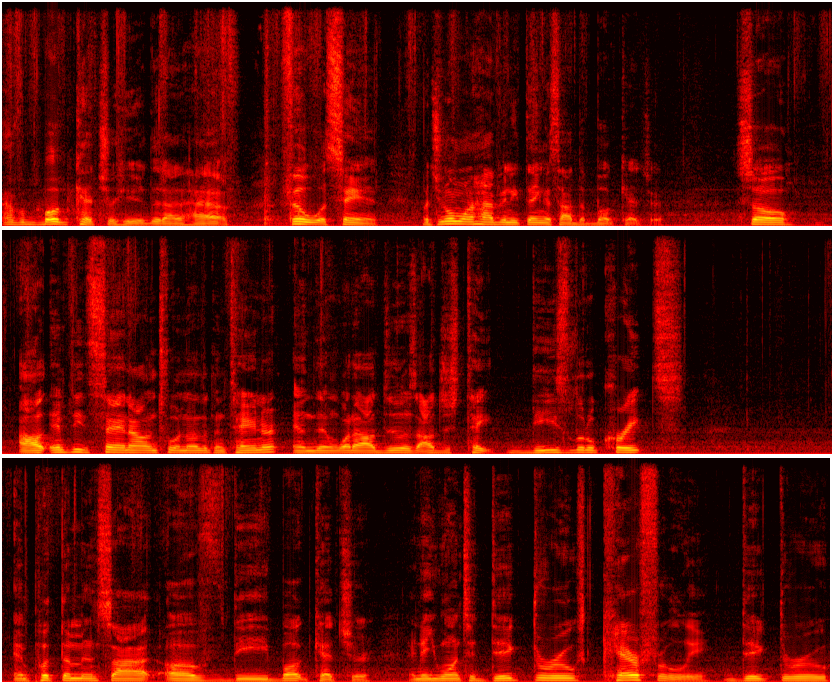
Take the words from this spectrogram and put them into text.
I have a bug catcher here that I have filled with sand. But you don't want to have anything inside the bug catcher. So I'll empty the sand out into another container. And then what I'll do is I'll just take these little crates and put them inside of the bug catcher. And then you want to dig through carefully, dig through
